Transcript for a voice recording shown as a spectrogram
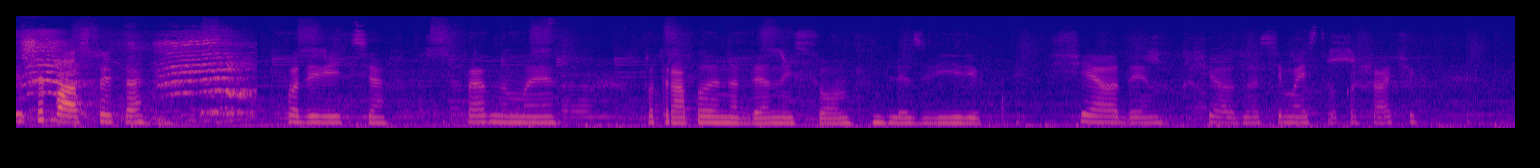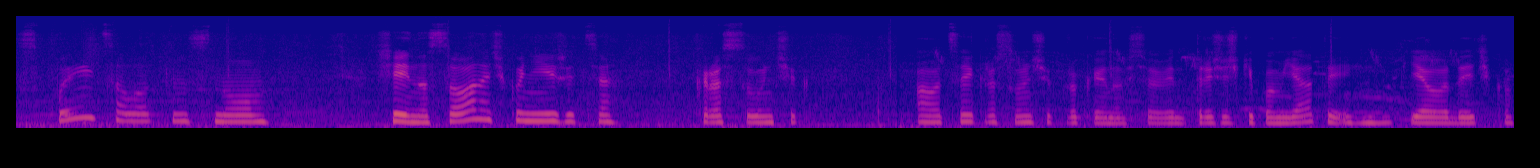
І ще пастуйте. Подивіться, певно, ми потрапили на денний сон для звірів. Ще один, ще одне сімейство кошачих. Спить солодким сном. Ще й на сонечку ніжиться. Красунчик. А оцей красунчик прокинувся. Він трішечки пом'ятий, п'є водичку.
